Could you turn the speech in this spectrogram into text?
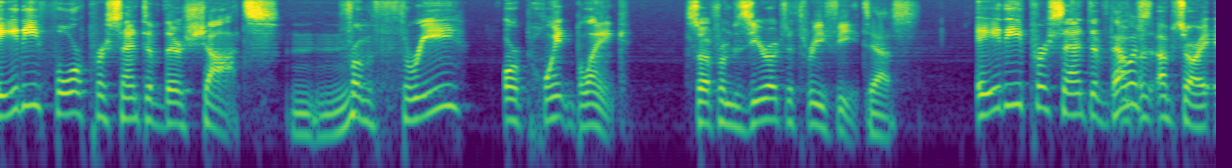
84% of their shots Mm-hmm. from three or point blank. So from zero to three feet. Yes. 80% of, That I'm- was- I'm, sorry,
